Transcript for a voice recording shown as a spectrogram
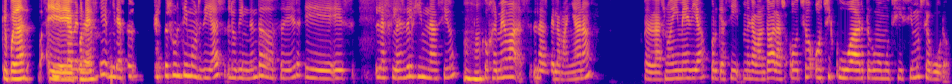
que puedas sí, eh, la verdad poner. es que, mira, estos, estos últimos días lo que he intentado hacer eh, es las clases del gimnasio, cogerme más las de la mañana, para las nueve y media, porque así me levanto a las 8, 8 y cuarto como muchísimo, seguro,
